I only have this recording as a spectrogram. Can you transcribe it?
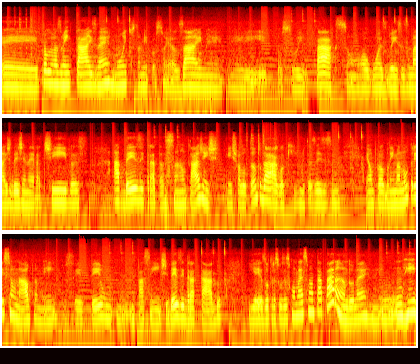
É, problemas mentais, né? Muitos também possuem Alzheimer, é, possuem Parkinson, algumas doenças mais degenerativas, a desidratação, tá, gente? A gente falou tanto da água aqui, muitas vezes um, é um problema nutricional também, você ter um, um, um paciente desidratado e aí as outras coisas começam a estar tá parando, né? Um, rim,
